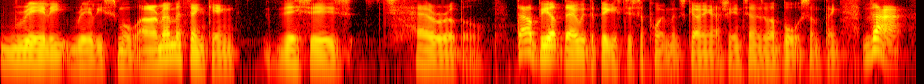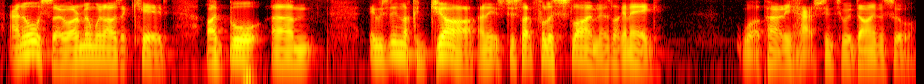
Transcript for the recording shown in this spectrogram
really, really small. And I remember thinking, this is terrible. That would be up there with the biggest disappointments going actually in terms of I bought something. That and also I remember when I was a kid, I bought um, it was in like a jar and it's just like full of slime. There was like an egg, what apparently hatched into a dinosaur.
